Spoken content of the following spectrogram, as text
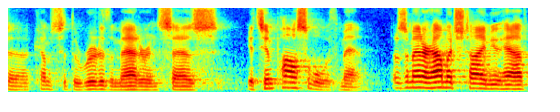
uh, comes to the root of the matter and says, it's impossible with men. Doesn't matter how much time you have,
